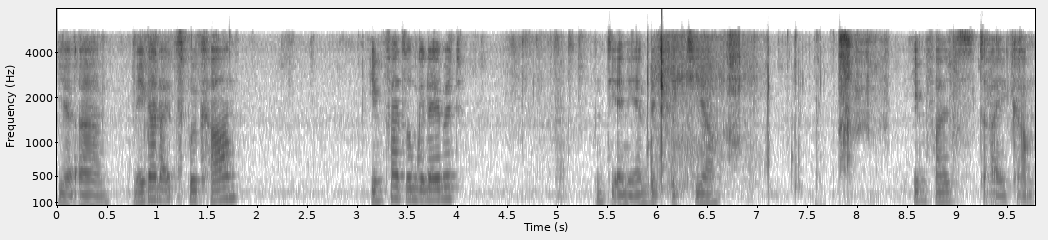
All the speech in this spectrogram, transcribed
Hier äh, Megalights Vulkan, ebenfalls umgelabelt. Und die NEM beträgt hier ebenfalls 3 Gramm.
